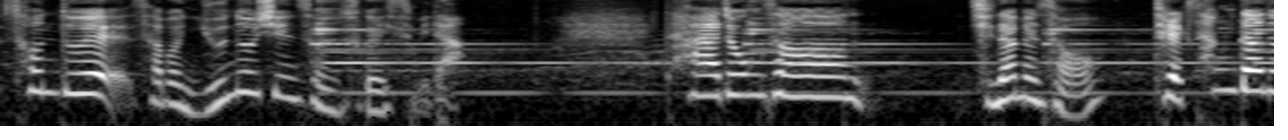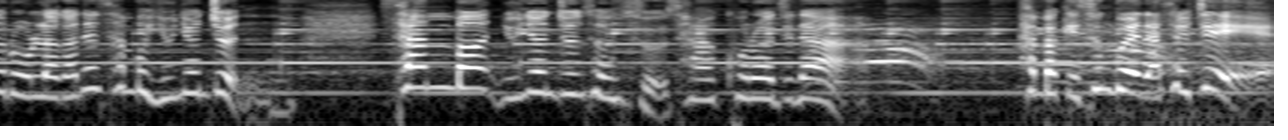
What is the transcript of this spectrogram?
선두에 4번 윤호신 선수가 있습니다. 타종선 지나면서 트랙 상단으로 올라가는 3번 윤현준 3번 윤현준 선수 4코너 지나 한 바퀴 승부에 나설지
